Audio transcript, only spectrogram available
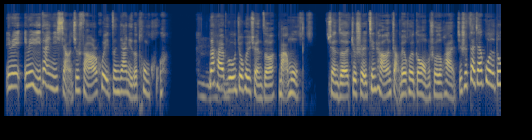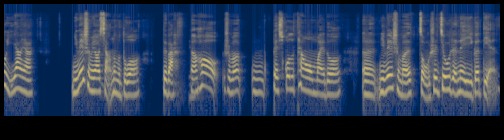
因为因为一旦你想，就是反而会增加你的痛苦，那还不如就会选择麻木，选择就是经常长辈会跟我们说的话，就是大家过得都一样呀，你为什么要想那么多，对吧？然后什么嗯，best of the time 买多，嗯，你为什么总是揪着那一个点？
